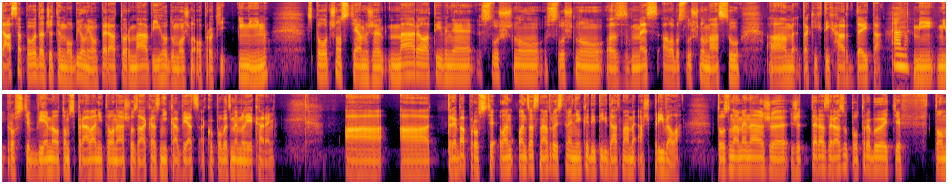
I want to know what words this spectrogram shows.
dá sa povedať, že ten mobilný operátor má výhodu možno oproti iným spoločnostiam, že má relatívne slušnú, slušnú zmes alebo slušnú masu um, takých tých hard data. Áno. My, my proste vieme o tom správaní toho nášho zákazníka viac ako povedzme mliekareň. A, a treba proste, len, len zase na druhej strane niekedy tých dát máme až priveľa. To znamená, že, že teraz zrazu potrebujete v tom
